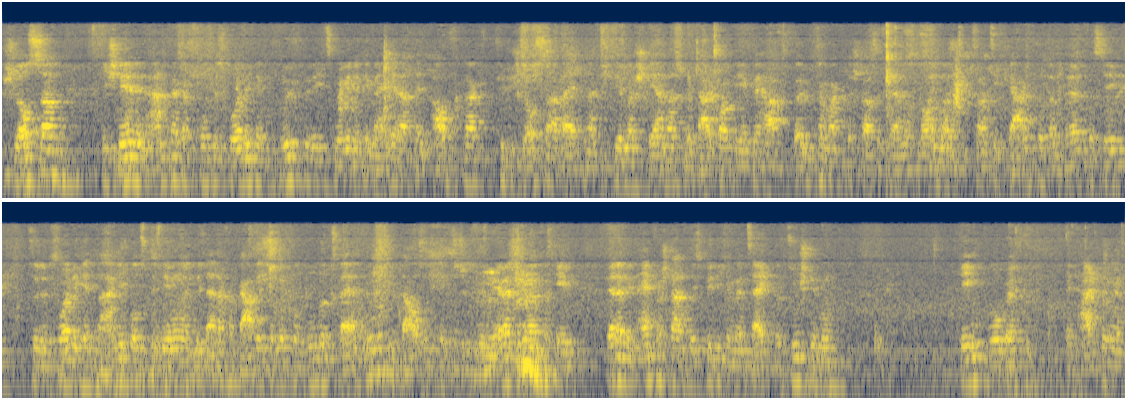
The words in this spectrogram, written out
Schlosser. Ich stelle den Antrag aufgrund des vorliegenden Prüfberichts möge der Gemeinderat den Auftrag für die Schlossarbeiten an die Firma Sterners Metallbau GmbH Völkermarkt der Straße 399 20 Klagenfurt am Brennersee zu den vorliegenden Angebotsbedingungen mit einer Vergabesumme von 192.000 exklusive Mehrwertsteuer vergeben. Wer damit einverstanden ist, bitte ich um ein Zeichen der Zustimmung. Gegenprobe, Enthaltungen.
